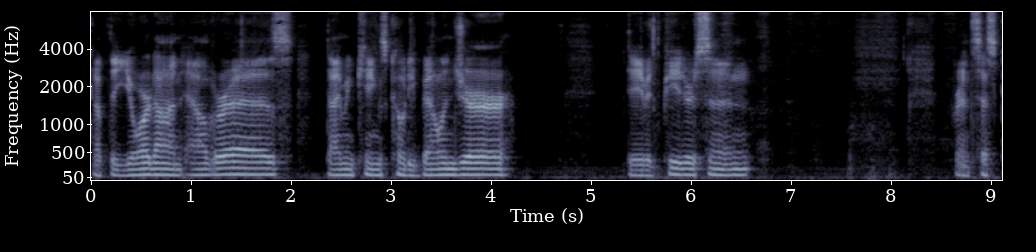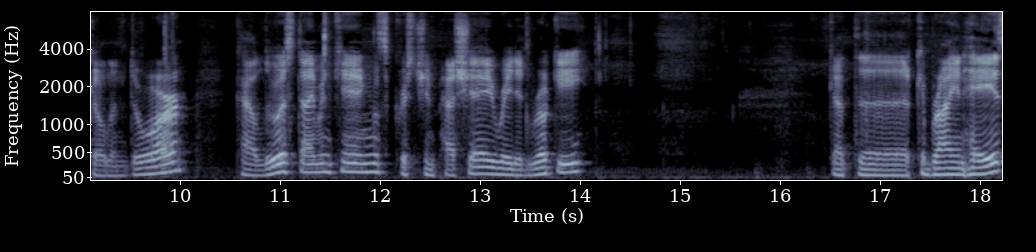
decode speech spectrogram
Got the Yordan Alvarez, Diamond Kings Cody Bellinger, David Peterson, Francisco Lindor, Kyle Lewis Diamond Kings, Cristian Pache rated rookie. Got the Ke'Bryan Hayes.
